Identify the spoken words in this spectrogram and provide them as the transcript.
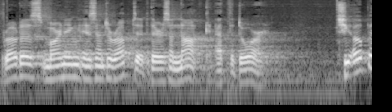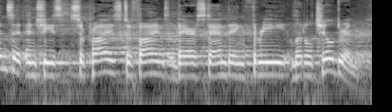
Rhoda's morning is interrupted. There's a knock at the door. She opens it and she's surprised to find there standing three little children.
